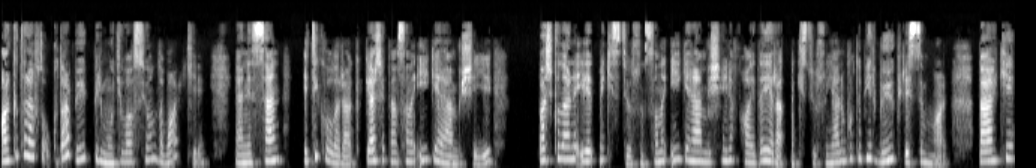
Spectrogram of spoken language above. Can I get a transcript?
Arka tarafta o kadar büyük bir motivasyon da var ki. Yani sen etik olarak gerçekten sana iyi gelen bir şeyi başkalarına iletmek istiyorsun. Sana iyi gelen bir şeyle fayda yaratmak istiyorsun. Yani burada bir büyük resim var. Belki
